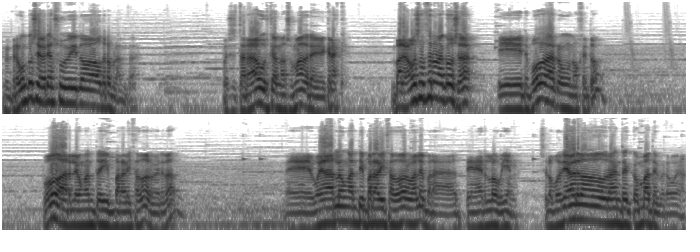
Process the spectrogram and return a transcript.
Me pregunto si habría subido a otra planta. Pues estará buscando a su madre, crack. Vale, vamos a hacer una cosa. ¿Y te puedo dar un objeto? Puedo darle un antiparalizador, ¿verdad? Eh, voy a darle un antiparalizador, ¿vale? Para tenerlo bien. Se lo podría haber dado durante el combate, pero bueno.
